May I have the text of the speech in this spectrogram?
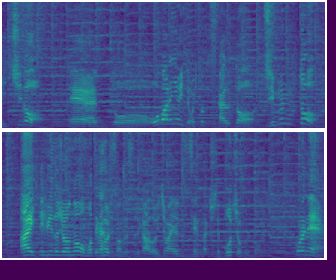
一度えー、っとオーバーレユニットを1つ使うと自分と相手フィード上の表開表示存在するカードを1枚ずつ選択して墓地を送ると。これね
